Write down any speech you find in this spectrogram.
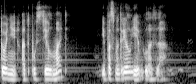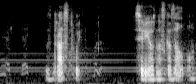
Тони отпустил мать и посмотрел ей в глаза. «Здравствуй», — серьезно сказал он.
